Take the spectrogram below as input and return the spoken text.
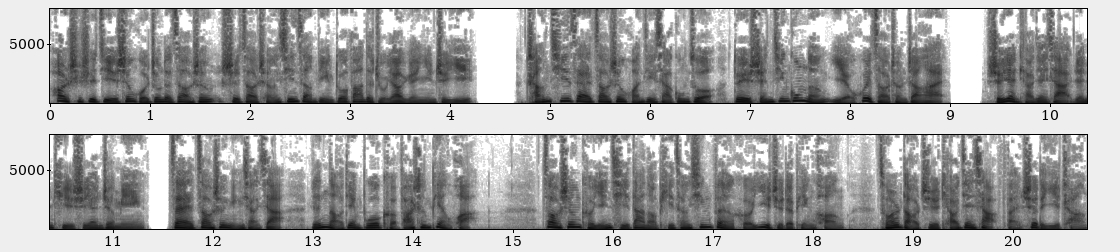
二十世纪生活中的噪声是造成心脏病多发的主要原因之一。长期在噪声环境下工作，对神经功能也会造成障碍。实验条件下，人体实验证明，在噪声影响下，人脑电波可发生变化。噪声可引起大脑皮层兴奋和抑制的平衡，从而导致条件下反射的异常。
